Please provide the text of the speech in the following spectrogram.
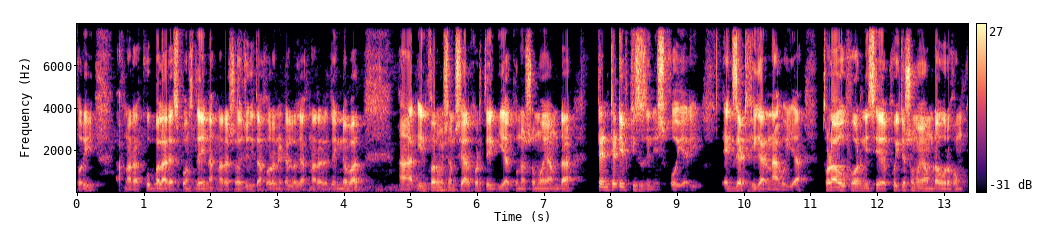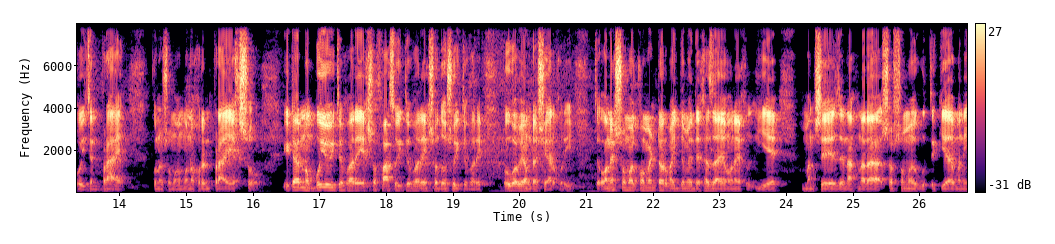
করি, আপনারা খুব ভালো রেসপন্স দেন, আপনারা সহযোগিতা করেন, এটার লগে আপনারা ধন্যবাদ। আর ইনফরমেশন শেয়ার করতে গিয়া কোনো সময় আমরা টেন্টেটিভ কিছু জিনিস কই আর এক্সাক্ট ফিগার না হইয়া, থোড়া উপর নিচে কইতে সময় আমরা ওরকম কইছেন প্রায় কোনো সময় মনে করেন প্রায় একশো। এটা নব্বই হইতে পারে, একশো পাঁচ হইতে পারে, একশো দশ হইতে পারে, ওইভাবে আমরা শেয়ার করি। তো অনেক সময় কমেন্টের মাধ্যমে দেখা যায় অনেক ইয়ে মানুষে যেন আপনারা সবসময় ঘুরতে গিয়া মানে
